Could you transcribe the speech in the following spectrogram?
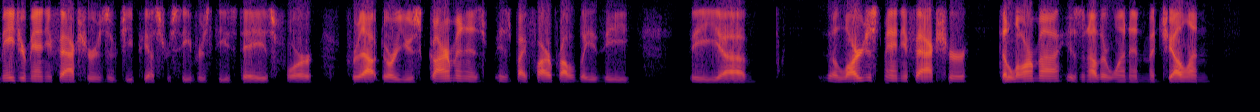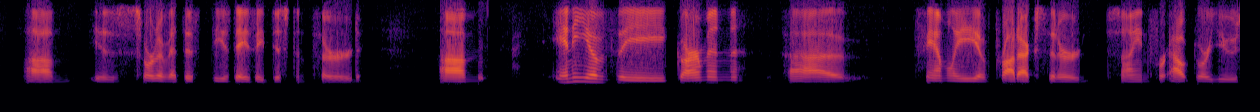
major manufacturers of GPS receivers these days for for outdoor use. Garmin is is by far probably the the uh, the largest manufacturer. DeLorme is another one, and Magellan um, is sort of at this these days a distant third. Um, any of the Garmin uh, family of products that are designed for outdoor use,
